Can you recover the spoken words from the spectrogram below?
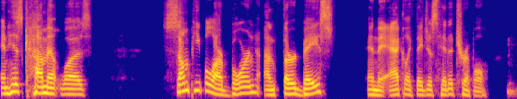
And his comment was some people are born on third base and they act like they just hit a triple.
